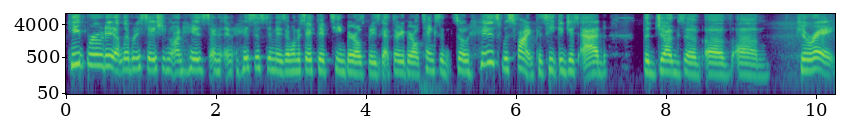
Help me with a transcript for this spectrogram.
he brewed it at Liberty Station on his and, and, his system is I want to say 15 barrels, but he's got 30 barrel tanks, and so his was fine because he could just add the jugs of of um, puree.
